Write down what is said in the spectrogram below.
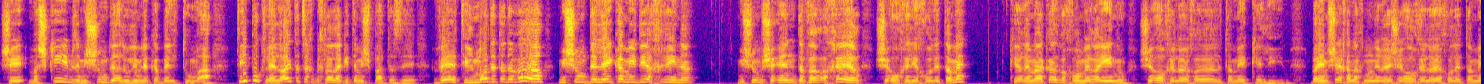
שמשקים זה משום דעלולים לקבל טומאה? טיפוקלה, לא היית צריך בכלל להגיד את המשפט הזה, ותלמוד את הדבר משום דלי קמידי אחרינה. משום שאין דבר אחר שאוכל יכול לטמא. כי הרי מהקל וחומר ראינו שאוכל לא יכול לטמא כלים. בהמשך אנחנו נראה שאוכל לא יכול לטמא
